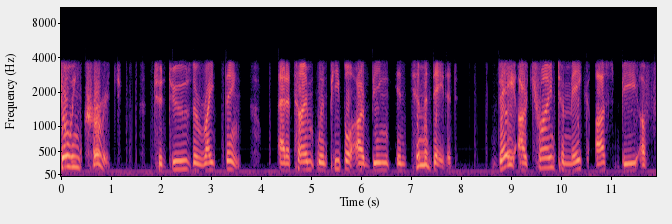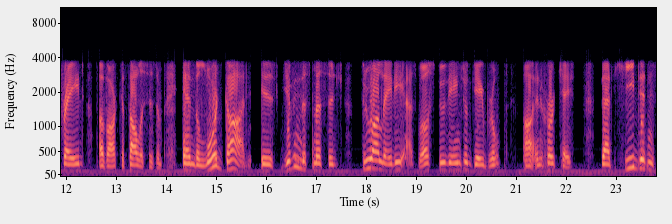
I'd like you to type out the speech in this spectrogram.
showing courage to do the right thing, at a time when people are being intimidated, they are trying to make us be afraid of our Catholicism. And the Lord God is giving this message through Our Lady as well as through the angel Gabriel uh, in her case that he didn't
